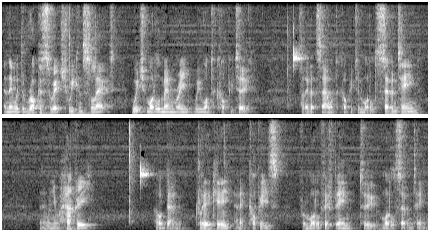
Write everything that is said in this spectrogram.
and then with the rocker switch we can select which model memory we want to copy to. So let's say I want to copy to model 17 and when you're happy hold down the clear key and it copies from model 15 to model 17.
